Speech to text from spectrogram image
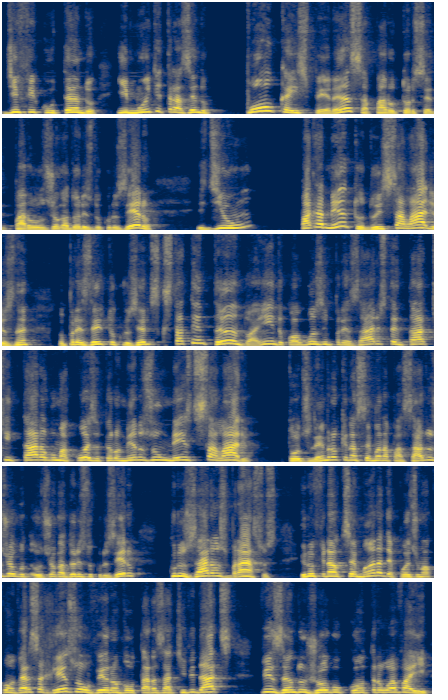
dificultando e muito e trazendo pouca esperança para, o torcedor, para os jogadores do Cruzeiro de um pagamento dos salários, né? O presidente do Cruzeiro diz que está tentando ainda, com alguns empresários, tentar quitar alguma coisa, pelo menos um mês de salário. Todos lembram que na semana passada os jogadores do Cruzeiro cruzaram os braços e no final de semana, depois de uma conversa, resolveram voltar às atividades visando o jogo contra o Havaí.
